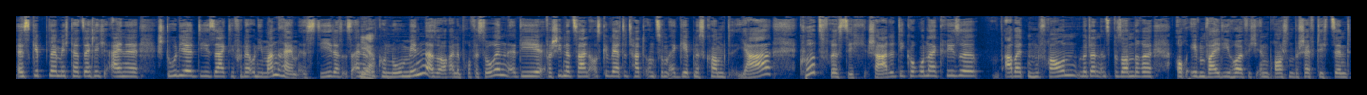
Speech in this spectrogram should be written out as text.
Es gibt nämlich tatsächlich eine Studie, die sagt, die von der Uni Mannheim ist die. Das ist eine ja. Ökonomin, also auch eine Professorin, die verschiedene Zahlen ausgewertet hat und zum Ergebnis kommt, ja, kurzfristig schadet die Corona-Krise arbeitenden Frauen, Müttern insbesondere, auch eben weil die häufig in Branchen beschäftigt sind,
